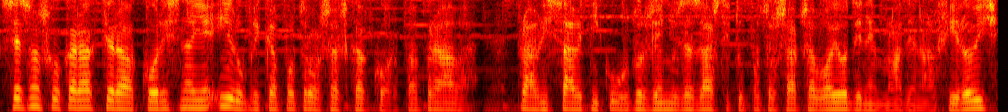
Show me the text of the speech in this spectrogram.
Sezonskog karaktera korisna je i rubrika Potrošačka korpa prava. Pravni savjetnik u Udruženju za zaštitu potrošača Vojvodine Mladen Alfirović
